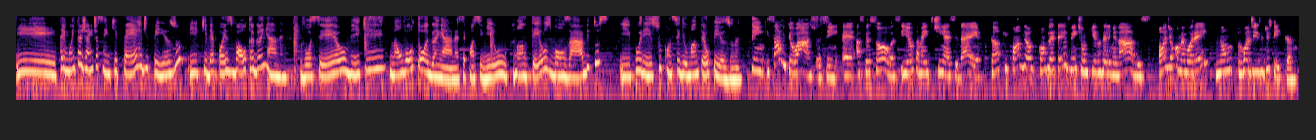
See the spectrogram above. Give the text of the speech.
E tem muita gente assim que perde peso e que depois volta a ganhar, né? Você eu vi que não voltou a ganhar, né? Você conseguiu manter os bons hábitos e por isso conseguiu manter o peso, né? Sim, e sabe o que eu acho? Assim, é, as pessoas, e eu também tinha essa ideia, tanto que quando eu completei os 21 quilos eliminados, onde eu comemorei? Num rodízio de pica.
